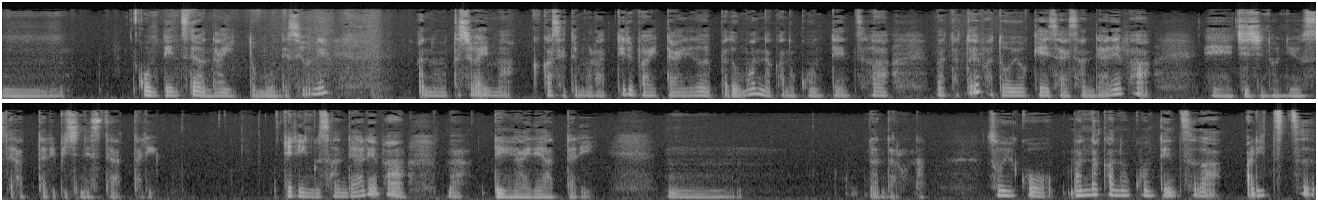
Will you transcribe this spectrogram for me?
うんコンテンツではないと思うんですよね。あの私が今書かせてもらっている媒体のやっぱど真ん中のコンテンツは、まあ、例えば東洋経済さんであれば、えー、時事のニュースであったりビジネスであったりテリングさんであれば、まあ、恋愛であったりうーんなんだろうなそういうこう真ん中のコンテンツがありつつ、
